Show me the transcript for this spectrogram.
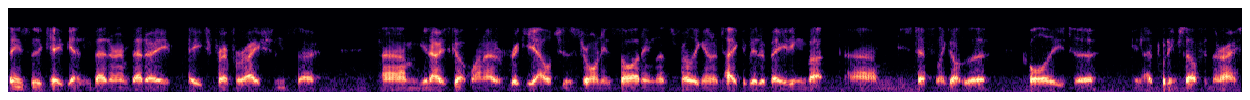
seems to keep getting better and better each preparation. So, um, you know, he's got one of Ricky Alchin's drawn inside him that's probably going to take a bit of beating, but um, he's definitely got the quality to, you know, put himself in the race.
